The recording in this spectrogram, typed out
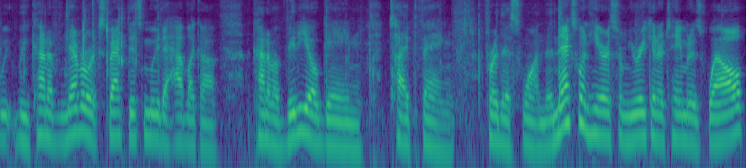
we, we kind of never expect this movie to have, like, a, kind of a video game type thing for this one. The next one here is from Eureka Entertainment as well.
